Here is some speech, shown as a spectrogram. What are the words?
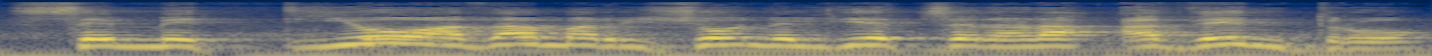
Se metió Adán Arishon el Yetzerara adentro.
